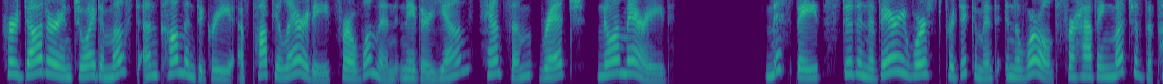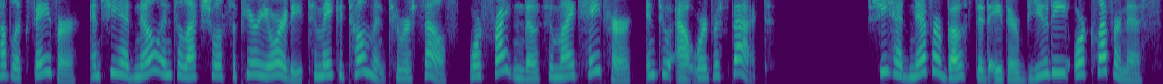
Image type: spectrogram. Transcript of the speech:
Her daughter enjoyed a most uncommon degree of popularity for a woman neither young, handsome, rich, nor married. Miss Bates stood in the very worst predicament in the world for having much of the public favor, and she had no intellectual superiority to make atonement to herself, or frighten those who might hate her, into outward respect. She had never boasted either beauty or cleverness.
